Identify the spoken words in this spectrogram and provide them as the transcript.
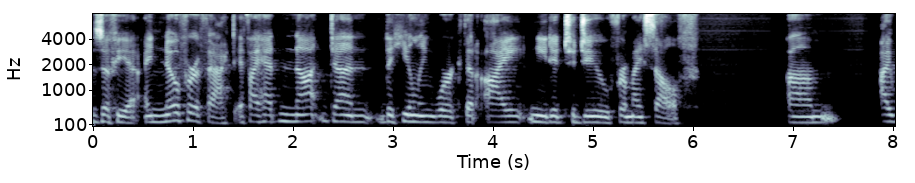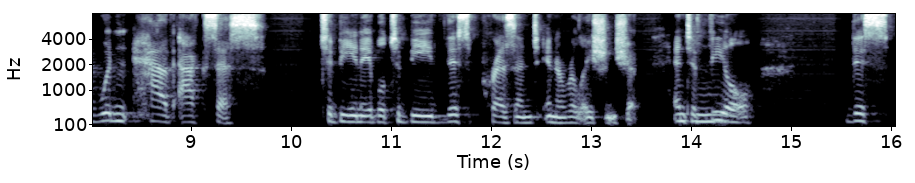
Sophia, I know for a fact if I had not done the healing work that I needed to do for myself, um, I wouldn't have access to being able to be this present in a relationship and to mm. feel this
